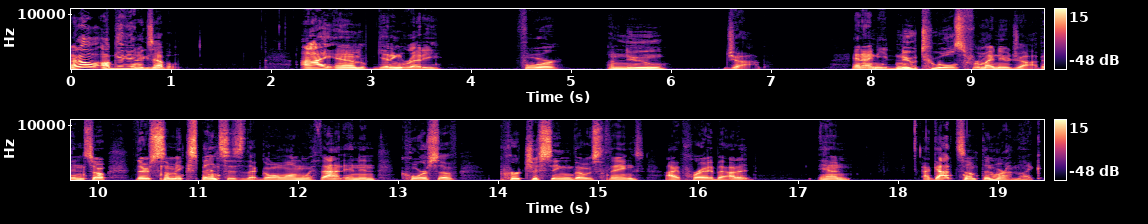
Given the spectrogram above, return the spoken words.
And I'll, I'll give you an example. I am getting ready for a new job. and I need new tools for my new job. And so there's some expenses that go along with that. And in course of purchasing those things, I pray about it. And I got something where I'm like,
